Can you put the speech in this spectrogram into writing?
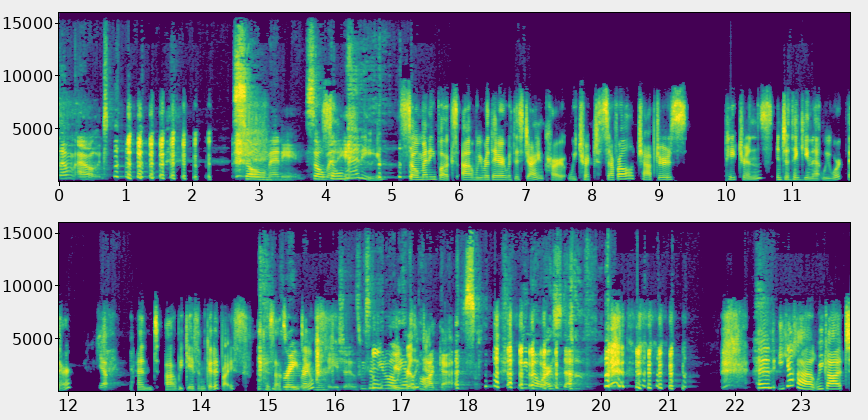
them out. so many. So many. So many, so many books. Um, we were there with this giant cart. We tricked several chapters patrons into Mhm. thinking that we worked there, Yep. and uh, we gave them good advice because that's Great what we recommendations. We said, you know what, We we, have really a podcast. we know our stuff. And yeah, we got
